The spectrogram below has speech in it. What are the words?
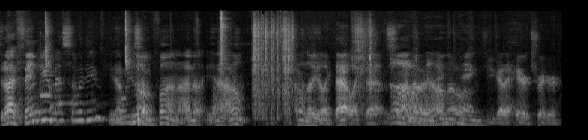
Did I offend you messing with you? You know, we just No. having fun. I know. You know, I don't. I don't know you like that, like that. So I No, know. man, I don't know if you got a hair trigger.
